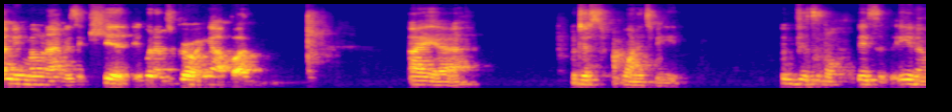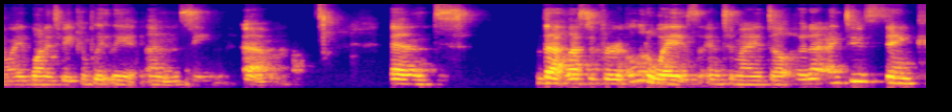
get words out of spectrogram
i mean when i was a kid when i was growing up i, I uh just wanted to be invisible basically you know i wanted to be completely unseen. Um and that lasted for a little ways into my adulthood i, I do think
